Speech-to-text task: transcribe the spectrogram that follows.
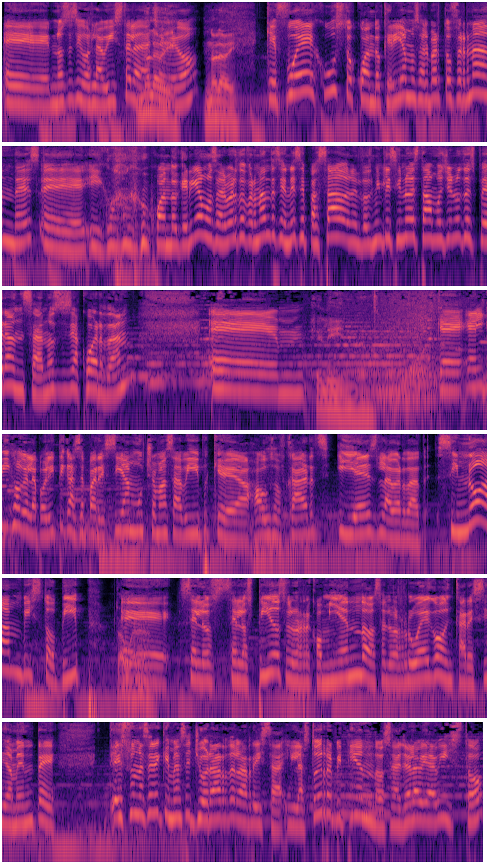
Eh, no sé si vos la viste, la de No la vi. HBO No la vi. que fue justo cuando queríamos a Alberto Fernández eh, y cu- cuando queríamos a Alberto Fernández en ese pasado, en el 2019, estábamos llenos de esperanza, no sé si se acuerdan. Eh, Qué lindo. que él dijo que la política se parecía mucho más a VIP que a House of Cards y es la verdad. Si no han visto VIP, eh, se, los, se los pido, se los recomiendo, se los ruego encarecidamente. Es una serie que me hace llorar de la risa y la estoy repitiendo, o sea, ya la había visto.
